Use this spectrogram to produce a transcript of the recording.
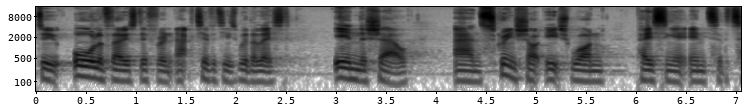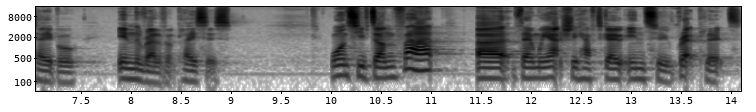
do all of those different activities with a list in the shell and screenshot each one, pasting it into the table in the relevant places. Once you've done that, uh, then we actually have to go into Replit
